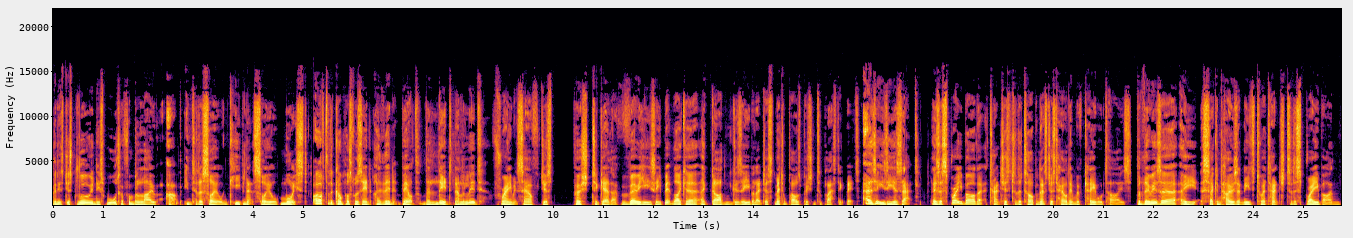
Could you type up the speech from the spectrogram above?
and it's just drawing this water from below up into the soil and keeping that soil moist. After the compost was in, I then built the lid. Now, the lid frame itself just pushed together very easy, bit like a, a garden gazebo, like just metal poles pushed into plastic bits. As easy as that. There's a spray bar that attaches to the top, and that's just held in with cable ties. But there is a, a second hose that needs to attach to the spray bar, and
